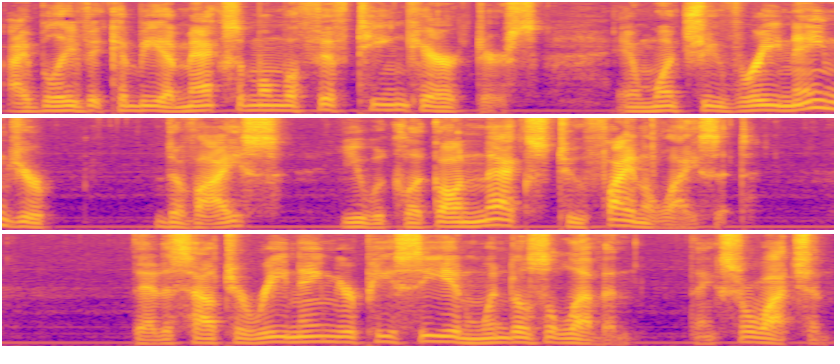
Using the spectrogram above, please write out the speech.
I believe it can be a maximum of 15 characters. And once you've renamed your device, you would click on Next to finalize it. That is how to rename your PC in Windows 11. Thanks for watching.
